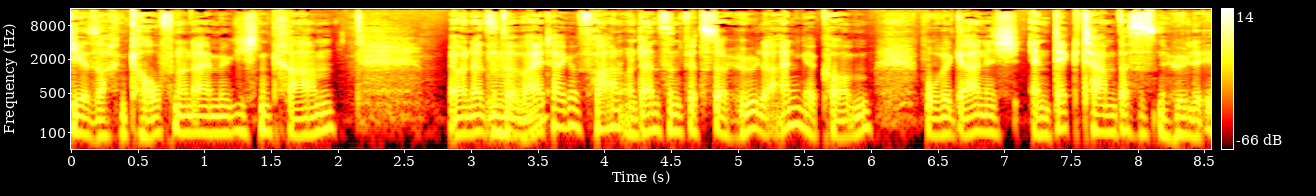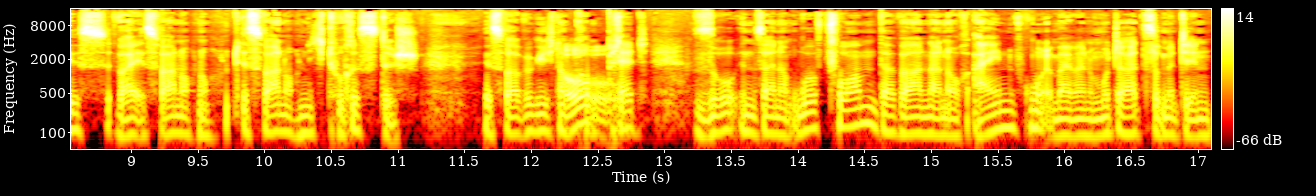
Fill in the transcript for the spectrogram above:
dir Sachen kaufen und einen möglichen Kram. Ja, und dann sind mhm. wir weitergefahren und dann sind wir zu der Höhle angekommen, wo wir gar nicht entdeckt haben, dass es eine Höhle ist, weil es war noch, noch es war noch nicht touristisch. Es war wirklich noch oh. komplett so in seiner Urform. Da waren dann auch Einwohner, weil meine Mutter hat so mit den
